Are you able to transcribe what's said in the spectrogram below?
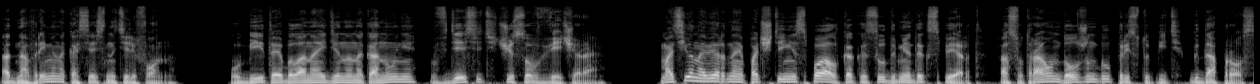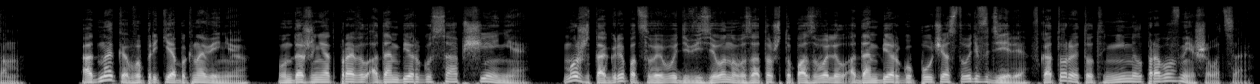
одновременно косясь на телефон. Убитая была найдена накануне в 10 часов вечера. Матье, наверное, почти не спал, как и судмедэксперт, а с утра он должен был приступить к допросам. Однако, вопреки обыкновению, он даже не отправил Адамбергу сообщение. Может, огреб от своего дивизионного за то, что позволил Адамбергу поучаствовать в деле, в которое тот не имел права вмешиваться.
